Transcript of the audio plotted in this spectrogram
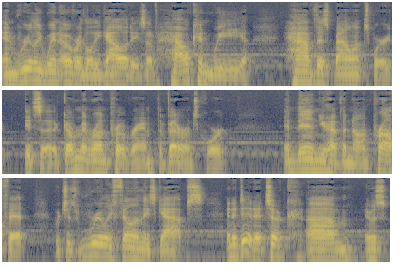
and really went over the legalities of how can we have this balance where it's a government-run program, the Veterans Court, and then you have the nonprofit, which is really filling these gaps. And it did. It took. Um, it was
